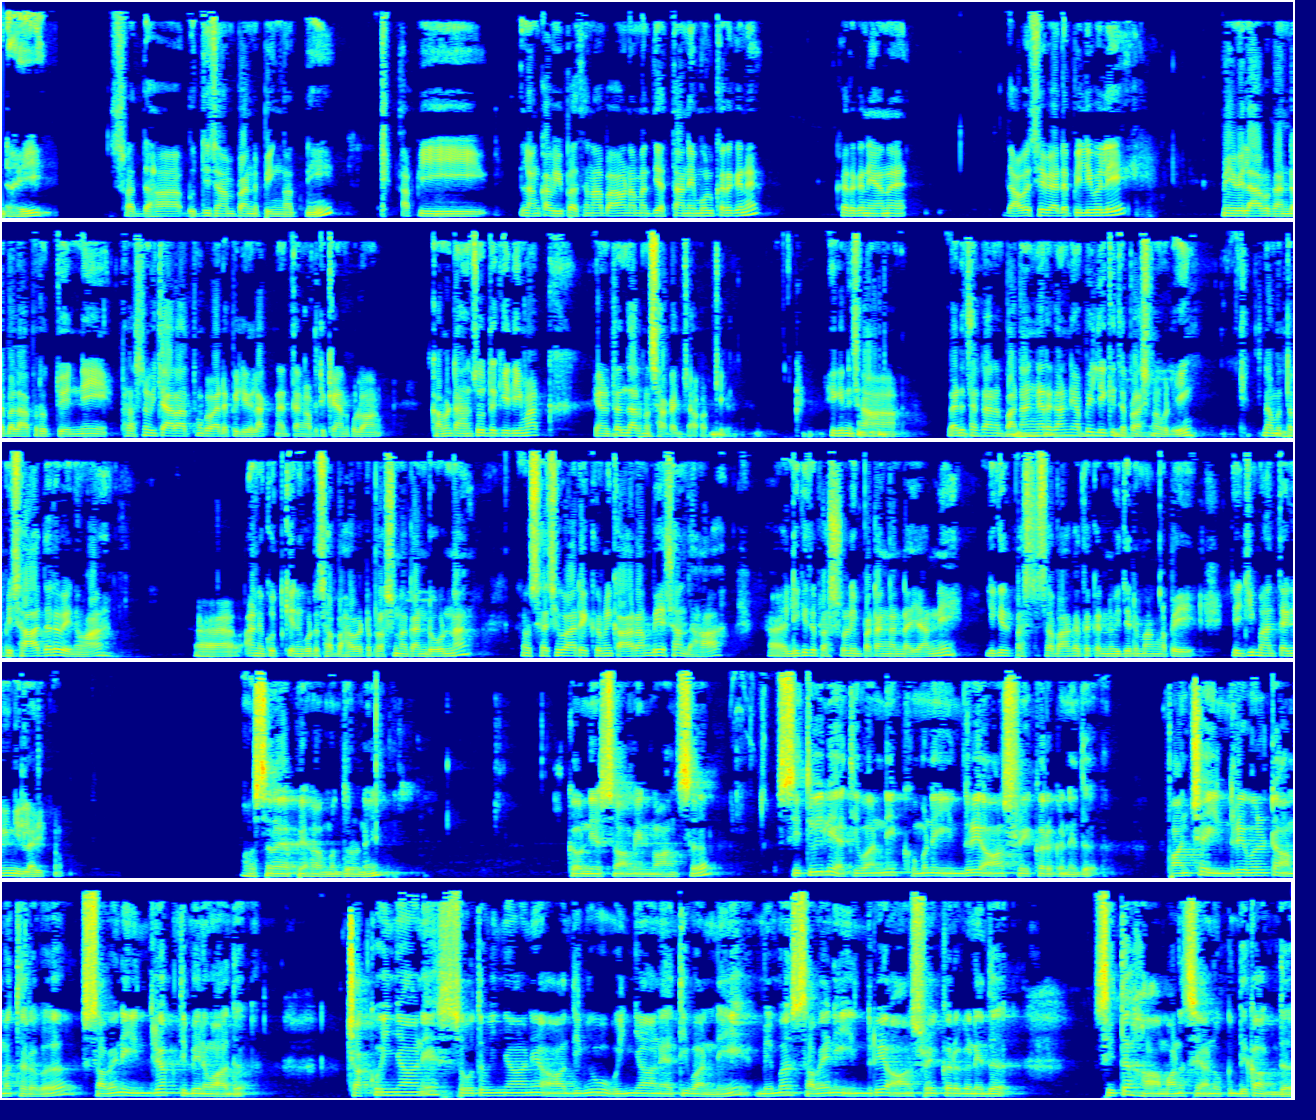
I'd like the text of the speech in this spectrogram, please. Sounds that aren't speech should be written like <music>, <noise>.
දෛ ශ්‍රද්ධා බුද්ධ සම්පන්න පින්වත්නි අපි ලංකා විපස්සනා භාවනා මධ්‍යස්ථානයේ මුල් කරගෙන කරගෙන යන දවසේ වැඩපිළිවෙලේ මේ වෙලාව ගන්න බලාපොරොත්තු වෙන්නේ ප්‍රශ්න විචාරාත්මක වැඩපිළිවෙලක් නැත්නම් අපිට කියන්න පුළුවන් කමඨහං සුද්ධ කිරීමක් එනතන් ධර්ම සාකච්ඡාවක් කියලා. ඒක නිසා වැඩසටහන පටන් අරගන්නේ අපි ලිඛිත ප්‍රශ්න වලින්. නමුත් අපි සාදර වෙනවා අනිකුත් කෙනෙකුට සභාවට ප්‍රශ්න ගන්න ඕන නම් සතිವಾರයේ ක්‍රමික ආරම්භය සඳහා ලිඛිත ප්‍රශ්න වලින් පටන් ගන්න යන්නේ. ලිඛිත ප්‍රශ්න සභාගත කරන විදිහට මම අපේ රෙජි මාත්‍යගෙන් ඉල්ලා හිටනවා. අවසරයි අපේ හැමදෙරනේ. ගෞණ්‍ය ස්වාමීන් වහන්සේ සිතුවිලි ඇතිවන්නේ කුමන ඉන්ද්‍රිය ආශ්‍රය කරගෙනද? පංච ඉන්ද්‍රිය වලට අමතරව සවෙනි ඉන්ද්‍රියක් තිබෙනවාද? චක්කු විඥානයේ සෝත විඥානයේ ආදී වූ විඥාන ඇතිවන්නේ මෙම සවැනි ඉන්ද්‍රිය ආශ්‍රය කරගෙනද සිත හා මනස යනු දෙකක්ද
